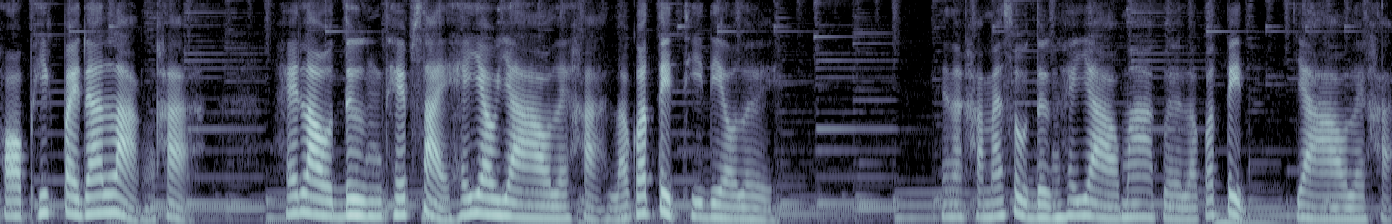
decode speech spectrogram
พอพลิกไปด้านหลังค่ะ ให้เราดึงเทปใส่ให้ยาวๆเลยค่ะ แล้วก็ติดทีเดียวเลยเนี่ยนะคะแม่สูดึงให้ยาวมากเลย แล้วก็ติดยาวเลยค่ะ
